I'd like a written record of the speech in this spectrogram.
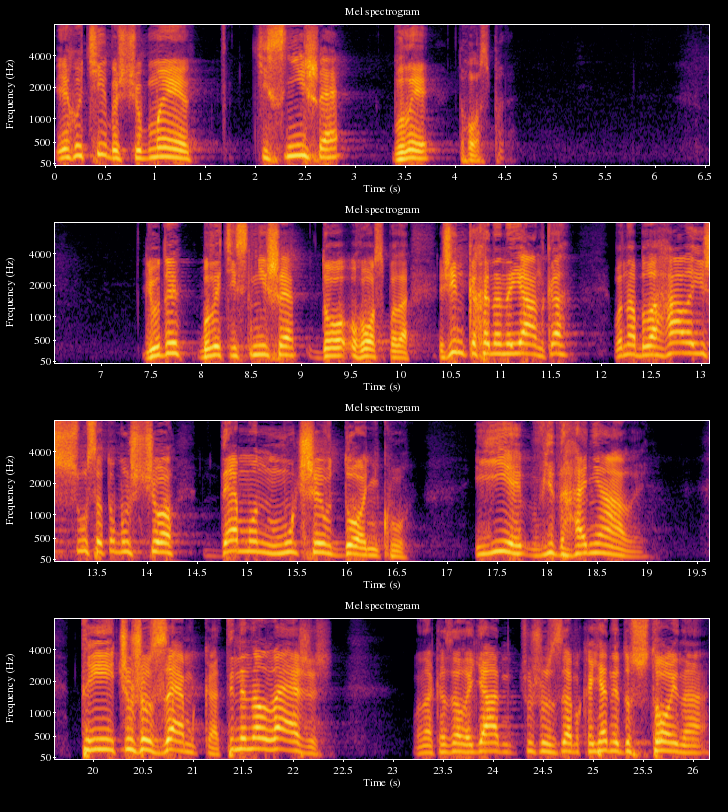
я хотів би, щоб ми тісніше були до Господа. Люди були тісніше до Господа. Жінка Хананеянка, вона благала Ісуса, тому що демон мучив доньку. Її відганяли. Ти чужоземка, ти не належиш. Вона казала, я чужоземка, я недостойна.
